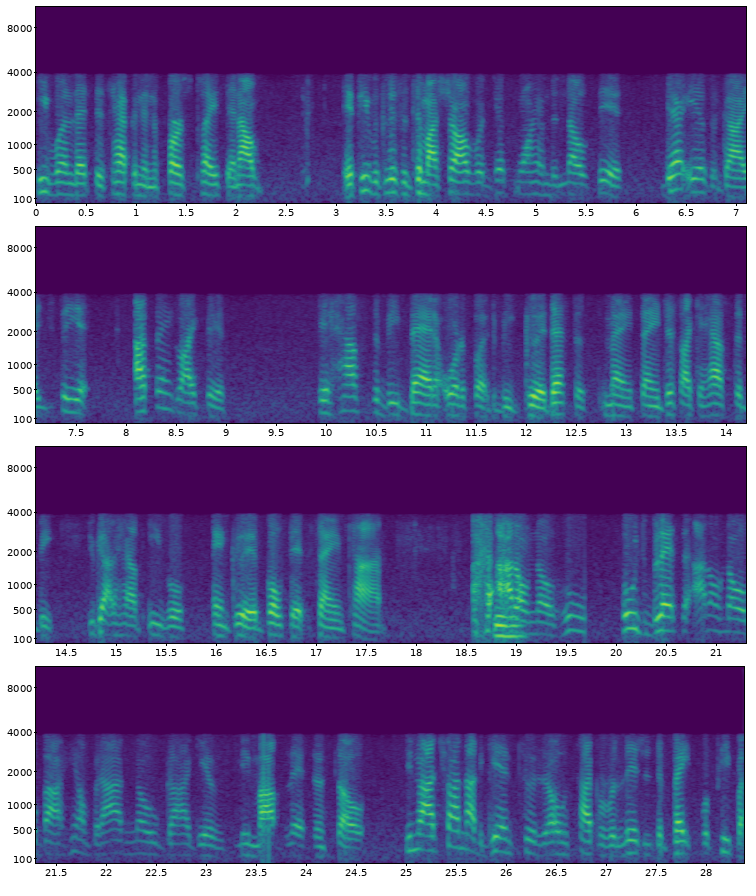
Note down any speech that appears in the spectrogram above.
he wouldn't let this happen in the first place. And I, if he was listening to my show, I would just want him to know this: there is a God. You see it? I think like this: it has to be bad in order for it to be good. That's the main thing. Just like it has to be, you got to have evil and good both at the same time. I, I don't know who who's blessed. I don't know about him, but I know God gives me my blessing. So, you know, I try not to get into those type of religious debates with people,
